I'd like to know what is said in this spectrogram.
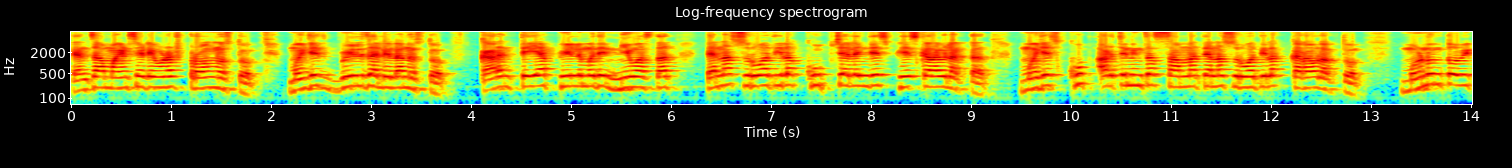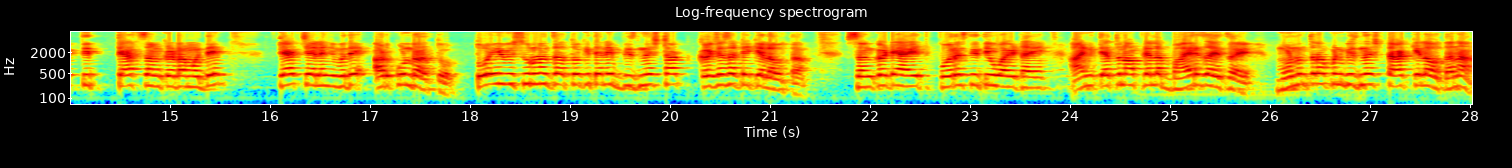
त्यांचा माइंडसेट एवढा स्ट्रॉंग नसतो. म्हणजेच बिल्ड झालेला नसतो. कारण ते या फील्डमध्ये न्यू असतात. त्यांना सुरुवातीला खूप चॅलेंजेस फेस करावे लागतात. म्हणजेच खूप अडचणींचा सामना त्यांना सुरुवातीला करावा लागतो. म्हणून तो व्यक्ती त्याच संकटामध्ये त्या चॅलेंजमध्ये अडकून राहतो. तोही विसरूनच जातो की त्याने बिझनेस स्टार्ट कशासाठी केला होता. संकटे आहेत परिस्थिती वाईट आहे आणि त्यातून आपल्याला बाहेर जायचं आहे. म्हणून तर आपण बिझनेस स्टार्ट केला होता ना.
